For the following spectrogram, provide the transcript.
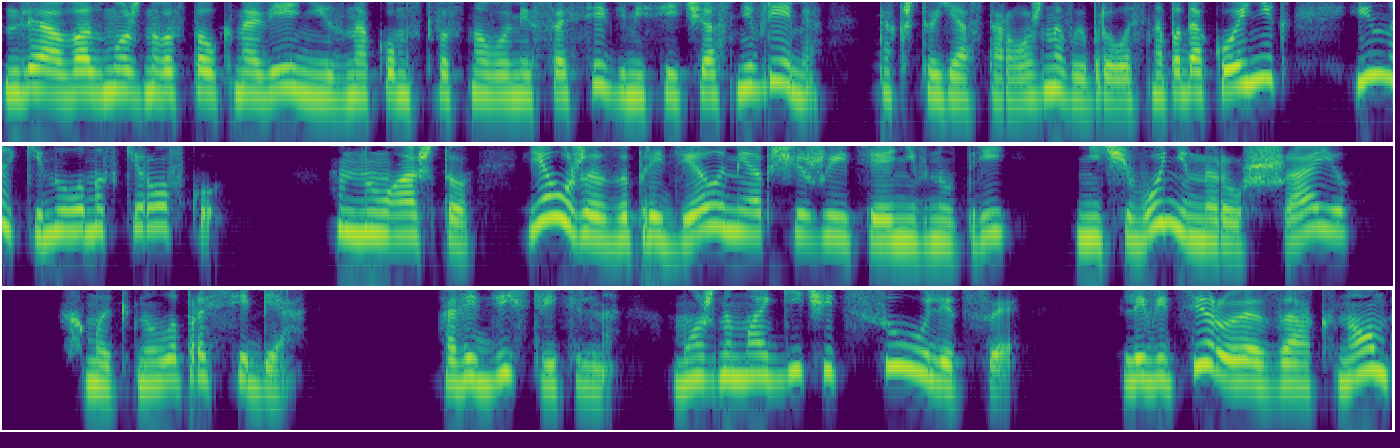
Для возможного столкновения и знакомства с новыми соседями сейчас не время, так что я осторожно выбралась на подоконник и накинула маскировку. Ну а что, я уже за пределами общежития, не внутри, ничего не нарушаю. Хмыкнула про себя. А ведь действительно, можно магичить с улицы. Левитируя за окном,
